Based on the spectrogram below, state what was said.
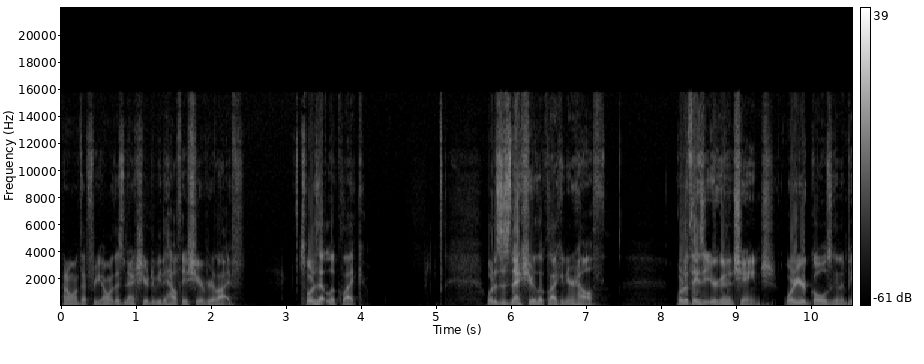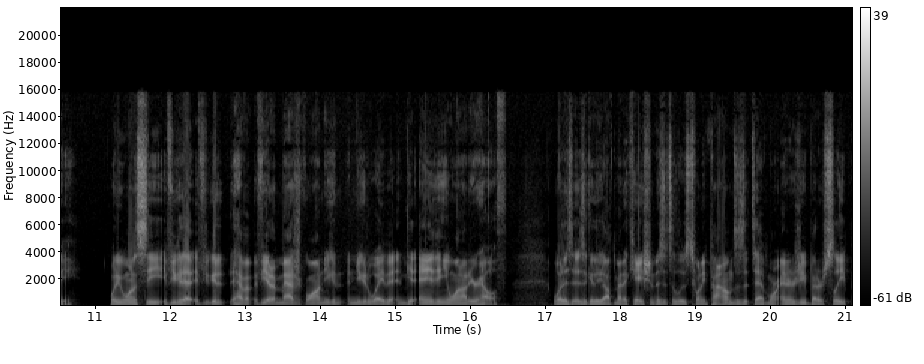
I don't want that for you. I want this next year to be the healthiest year of your life. So, what does that look like? What does this next year look like in your health? What are the things that you're going to change? What are your goals going to be? What do you want to see? If you could, have, if you could have, a, if you had a magic wand, you can and you could wave it and get anything you want out of your health. What is it? Is it going to be off medication? Is it to lose 20 pounds? Is it to have more energy, better sleep,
